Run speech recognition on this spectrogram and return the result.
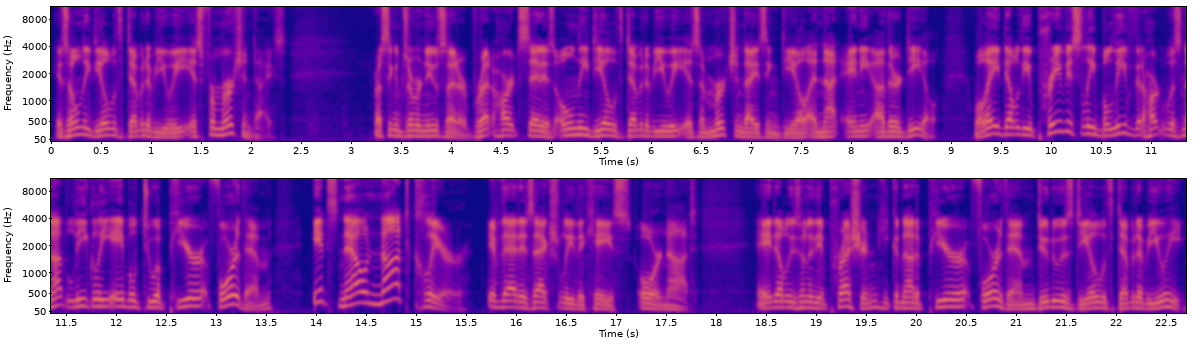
his only deal with WWE is for merchandise. Wrestling Observer newsletter. Bret Hart said his only deal with WWE is a merchandising deal and not any other deal. While AW previously believed that Hart was not legally able to appear for them, it's now not clear if that is actually the case or not. AEW is under the impression he could not appear for them due to his deal with WWE.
